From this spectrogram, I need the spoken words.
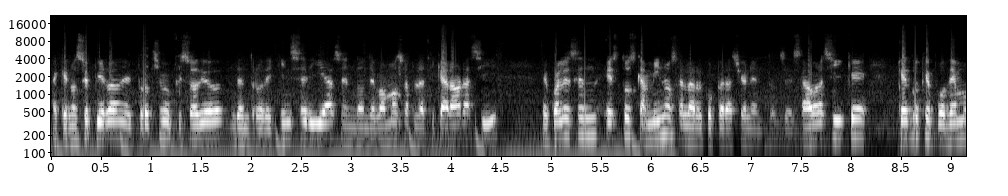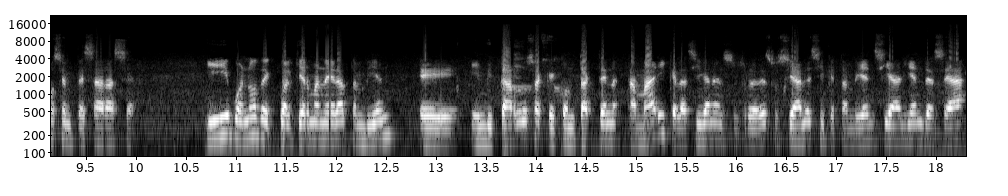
a que no se pierdan el próximo episodio dentro de 15 días en donde vamos a platicar ahora sí de cuáles son estos caminos a la recuperación. Entonces, ahora sí que, ¿qué es lo que podemos empezar a hacer? Y bueno, de cualquier manera también eh, invitarlos a que contacten a Mari, que la sigan en sus redes sociales y que también si alguien desea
